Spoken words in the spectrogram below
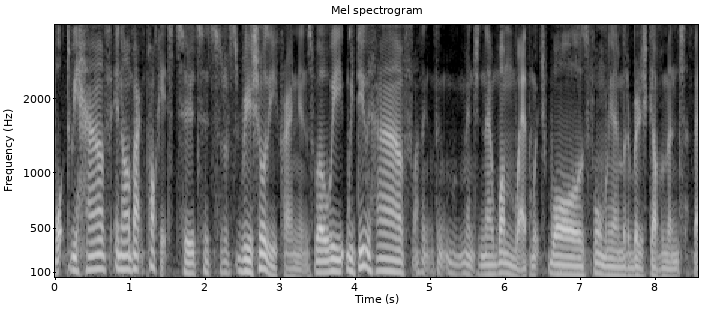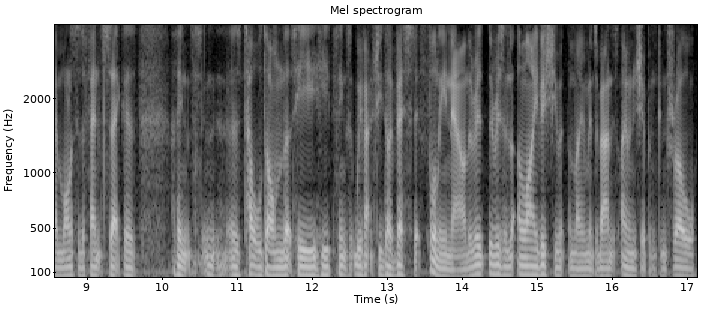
what do we have in our back pockets to, to sort of reassure the Ukrainians? Well, we, we do have, I think, I think we mentioned there, OneWeb, which was formerly owned by the British government. Ben Wallace, the Defence Sec, I think, has told Dom that he, he thinks that we've actually divested it fully now. There is there is a live issue at the moment about its ownership and control,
